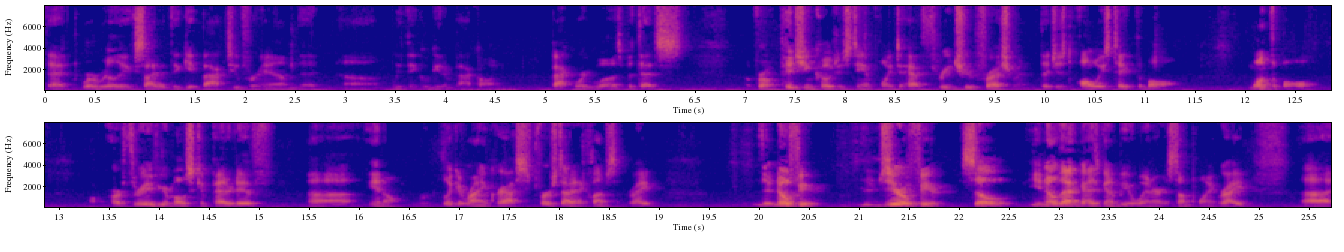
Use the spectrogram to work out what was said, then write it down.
that we're really excited to get back to for him that uh, we think will get him back on back where he was but that's from a pitching coach's standpoint to have three true freshmen that just always take the ball want the ball are three of your most competitive uh, you know look at Ryan Kraft's first outing at Clemson, right? No fear, zero fear. So you know that guy's going to be a winner at some point, right? Uh,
